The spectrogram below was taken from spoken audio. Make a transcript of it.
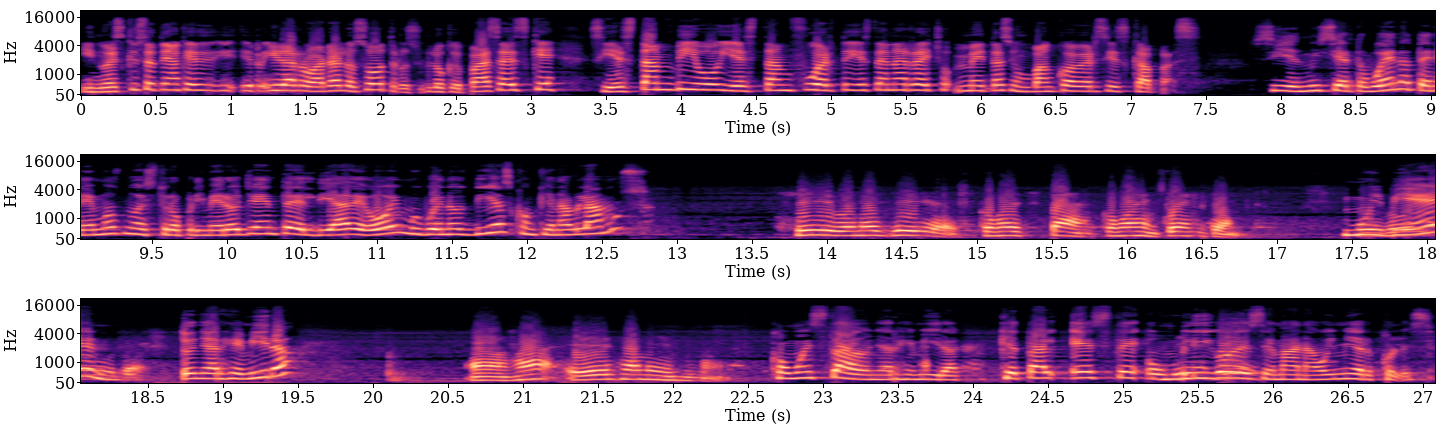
Y no es que usted tenga que ir a robar a los otros. Lo que pasa es que si es tan vivo y es tan fuerte y es tan arrecho, métase un banco a ver si es capaz. Sí, es muy cierto. Bueno, tenemos nuestro primer oyente del día de hoy. Muy buenos días. ¿Con quién hablamos? Sí, buenos días. ¿Cómo están? ¿Cómo se encuentran? Muy bien. Doña Argemira. Ajá, esa misma. ¿Cómo está, doña Argemira? ¿Qué tal este ombligo de semana, hoy miércoles?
